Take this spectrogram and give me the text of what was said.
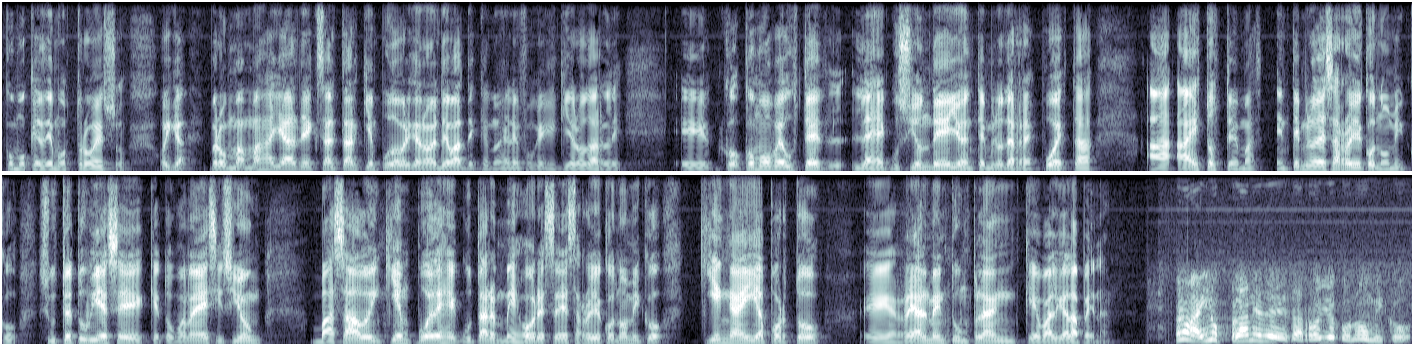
como que demostró eso. Oiga, pero más, allá de exaltar quién pudo haber ganado el debate, que no es el enfoque que quiero darle, eh, ¿cómo ve usted la ejecución de ellos en términos de respuesta a, a, estos temas? En términos de desarrollo económico, si usted tuviese que tomar una decisión basado en quién puede ejecutar mejor ese desarrollo económico, quién ahí aportó eh, realmente un plan que valga la pena. Bueno, ahí los planes de desarrollo económico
